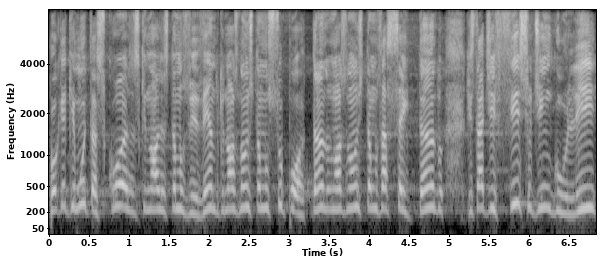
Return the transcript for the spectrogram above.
Porque que muitas coisas que nós estamos vivendo, que nós não estamos suportando, nós não estamos aceitando, que está difícil de engolir,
